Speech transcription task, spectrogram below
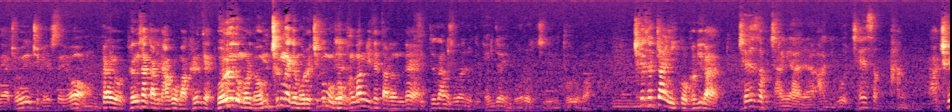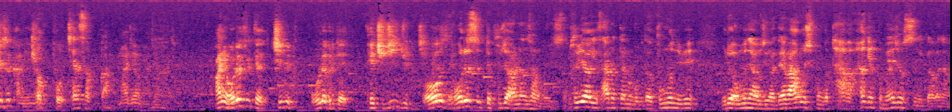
내가 조연출을 했어요. 음. 그래가지고 변산까지 가고 막 그런데 멀어도 멀어도 엄청나게 멀어. 지금은 그때- 그 관광지 됐다는데 그때 당시만 해도 굉장히 멀었지 도로가. 채석장이 있고 거기가 채석장이 아니라 아니고 채석강. 아 채석강이에요. 격포 채석강. 맞아 맞아 맞아. 아니 어렸을 때 집이 원래 그렇게 대주지주 어, 어렸을 때 부자 안한 사람 뭐 있어? 부유하게 살았다는 것보다 부모님이 우리 어머니 아버지가 내가 하고 싶은 거 다 하게끔 해줬으니까 그냥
